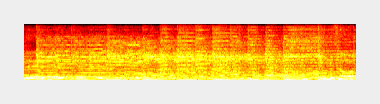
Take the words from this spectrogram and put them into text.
돼 풍선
